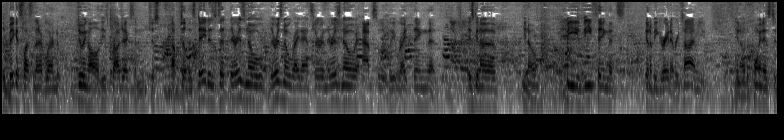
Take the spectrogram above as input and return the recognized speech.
the biggest lesson that I've learned doing all of these projects and just up till this date is that there is no there is no right answer and there is no absolutely right thing that is gonna you know be the thing that's gonna be great every time. You you know the point is to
